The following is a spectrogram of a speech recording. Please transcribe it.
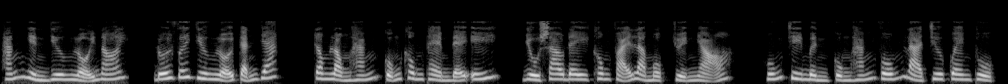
Hắn nhìn Dương Lỗi nói, đối với Dương Lỗi cảnh giác, trong lòng hắn cũng không thèm để ý, dù sao đây không phải là một chuyện nhỏ, huống chi mình cùng hắn vốn là chưa quen thuộc,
